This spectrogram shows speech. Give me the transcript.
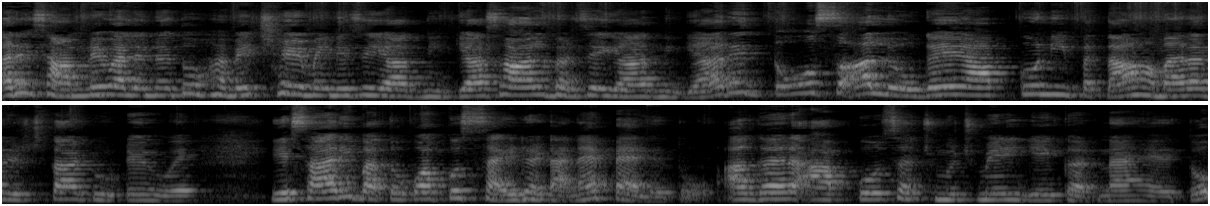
अरे, सामने वाले ने तो हमें छह महीने से याद नहीं किया, साल भर से याद नहीं किया। अरे, दो साल हो गए, आपको नहीं पता, हमारा रिश्ता टूटे हुए। ये सारी बातों को आपको साइड हटाना है पहले तो। अगर आपको सचमुच में ये करना है तो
